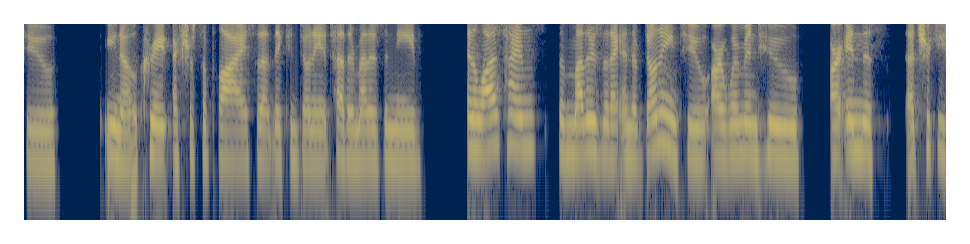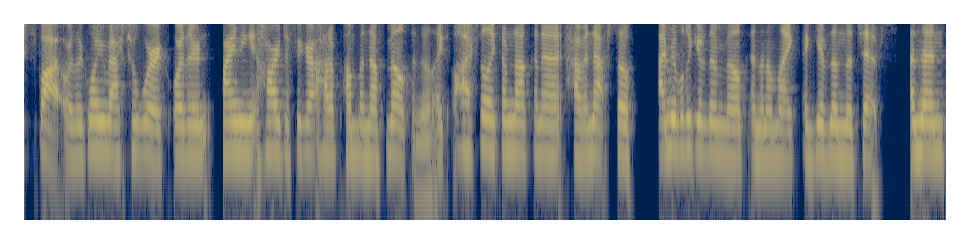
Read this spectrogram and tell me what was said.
to, you know, create extra supply so that they can donate it to other mothers in need. And a lot of times, the mothers that I end up donating to are women who are in this a tricky spot or they're going back to work or they're finding it hard to figure out how to pump enough milk and they're like, oh, I feel like I'm not to have enough. So I'm able to give them milk and then I'm like, I give them the tips. And then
